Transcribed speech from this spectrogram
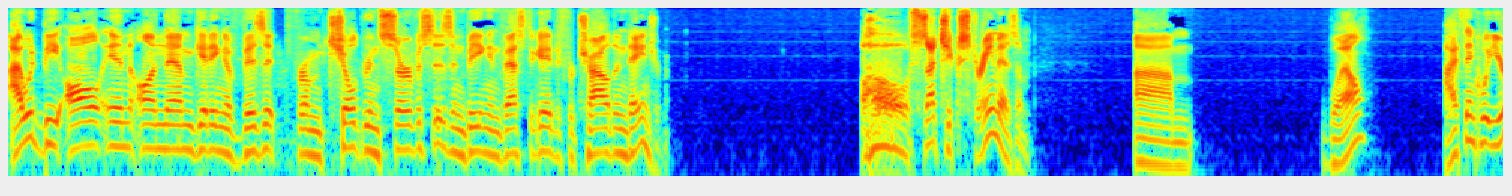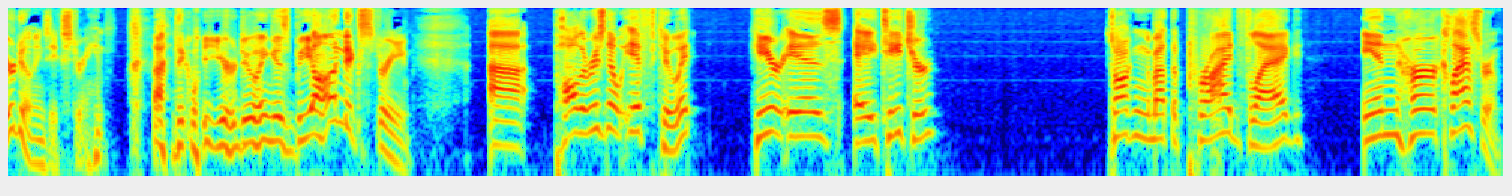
I would be all in on them getting a visit from Children's Services and being investigated for child endangerment. Oh, such extremism. Um, well, I think what you're doing is extreme. I think what you're doing is beyond extreme. Uh, Paul, there is no if to it. Here is a teacher talking about the pride flag in her classroom.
